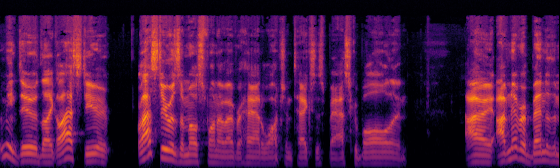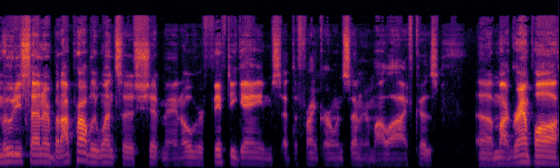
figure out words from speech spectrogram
I mean, dude, like last year, last year was the most fun I've ever had watching Texas basketball and – I I've never been to the Moody Center, but I probably went to shit, man, over 50 games at the Frank Erwin Center in my life because uh, my grandpa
